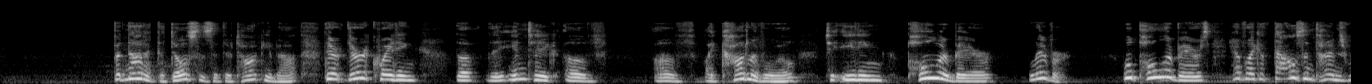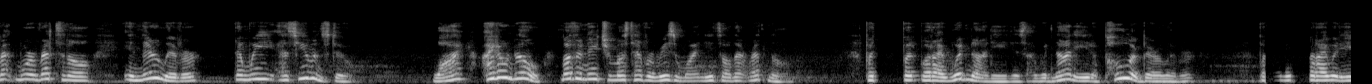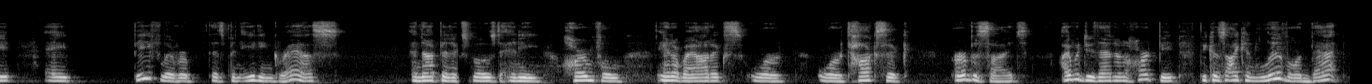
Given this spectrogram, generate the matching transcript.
but not at the doses that they're talking about. They're, they're equating the, the intake of, of like cod liver oil to eating polar bear liver. Well, polar bears have like a thousand times more retinol in their liver than we as humans do. Why? I don't know. Mother Nature must have a reason why it needs all that retinol. But but what I would not eat is I would not eat a polar bear liver, but but I would eat a beef liver that's been eating grass and not been exposed to any harmful antibiotics or or toxic herbicides. I would do that in a heartbeat because I can live on that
